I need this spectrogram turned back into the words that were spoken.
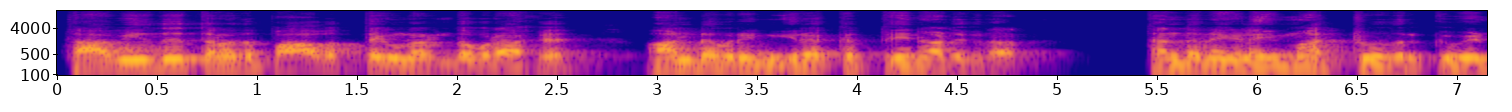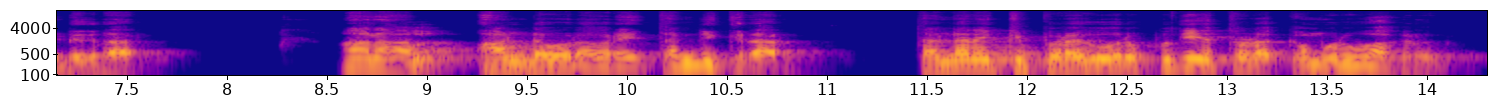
தாவீது தனது பாவத்தை உணர்ந்தவராக ஆண்டவரின் இரக்கத்தை நாடுகிறார். தண்டனைகளை மாற்றுவதற்கு வேண்டுகிறார். ஆனால் ஆண்டவர் அவரை தண்டிக்கிறார். தண்டனைக்கு பிறகு ஒரு புதிய தொடக்கம் உருவாகிறது.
